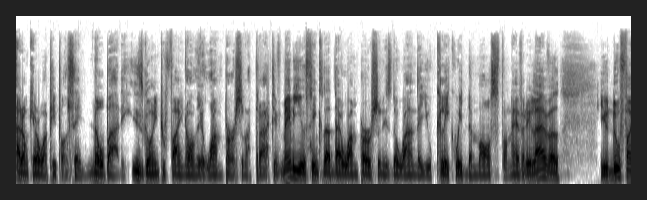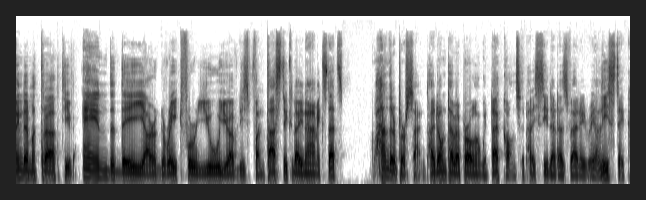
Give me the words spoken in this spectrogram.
I don't care what people say, nobody is going to find only one person attractive. Maybe you think that that one person is the one that you click with the most on every level. You do find them attractive and they are great for you. You have these fantastic dynamics. That's 100%. I don't have a problem with that concept. I see that as very realistic.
